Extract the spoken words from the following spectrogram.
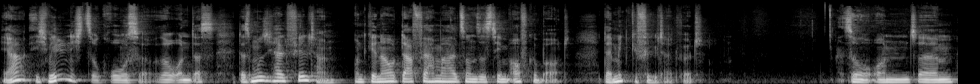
Ja, ich will nicht so große. So, und das, das muss ich halt filtern. Und genau dafür haben wir halt so ein System aufgebaut, damit gefiltert wird. So, und ähm,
